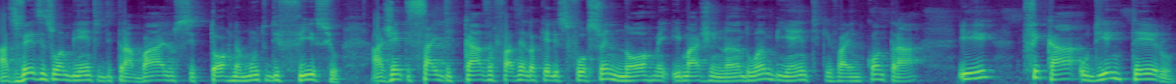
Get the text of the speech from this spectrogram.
Às vezes o ambiente de trabalho se torna muito difícil. A gente sai de casa fazendo aquele esforço enorme, imaginando o ambiente que vai encontrar e ficar o dia inteiro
